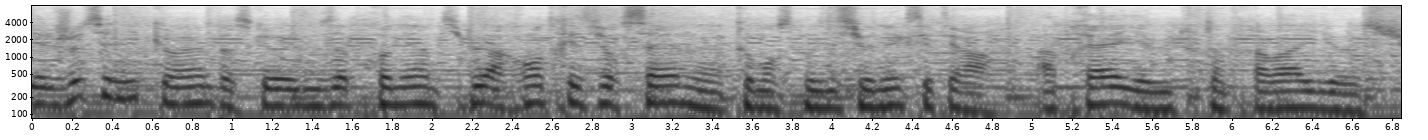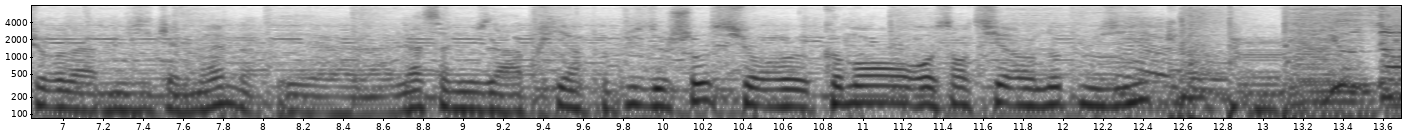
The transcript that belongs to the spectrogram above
Il y a le jeu scénique quand même parce qu'il nous apprenait un petit peu à rentrer sur scène, comment se positionner, etc. Après, il y a eu tout un travail euh, sur la musique elle-même et euh, là, ça nous a appris un peu plus de choses sur euh, comment ressentir une autre musique.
